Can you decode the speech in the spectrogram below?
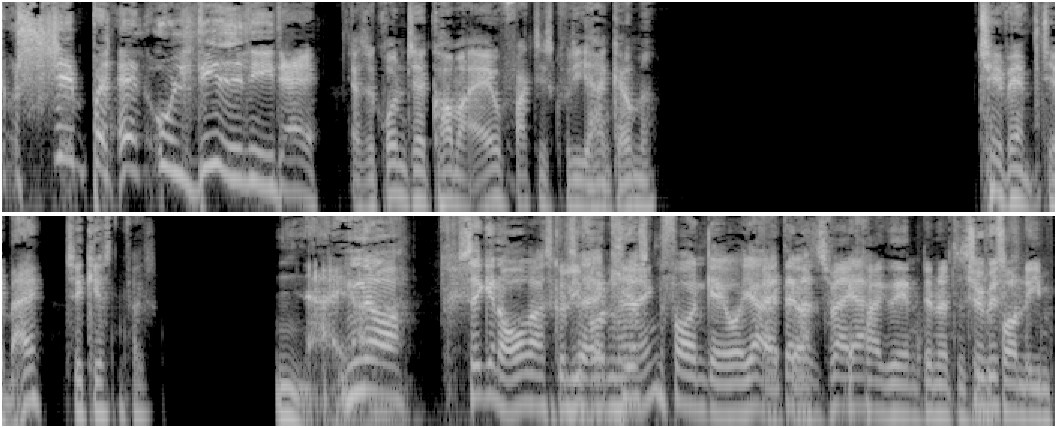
du simpelthen ulidelig i dag. Altså, grunden til, at jeg kommer, er jo faktisk, fordi jeg har en gave med. Til hvem? Til mig? Til Kirsten, faktisk. Nej, nej. Nå, sikke en overraskelse. Lige få den her, Kirsten ikke? får en gave, og jeg Ja, den er desværre ikke pakket ind. Den er til du får, den lige,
